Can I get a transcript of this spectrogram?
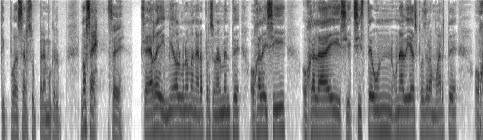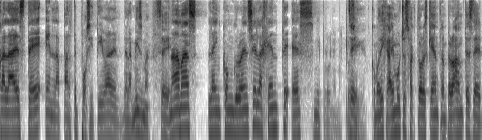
tipo de ser supremo que, no sé, Sí. se haya redimido de alguna manera personalmente. Ojalá y sí, ojalá y si existe un- una vida después de la muerte, ojalá esté en la parte positiva de, de la misma. Sí. Nada más, la incongruencia de la gente es mi problema. Sí, Prosigue. como dije, hay muchos factores que entran, pero antes de,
